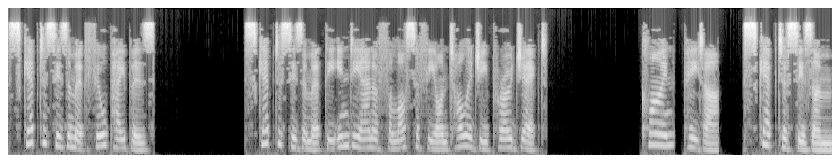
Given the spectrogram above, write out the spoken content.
Skepticism at Phil Papers Skepticism at the Indiana Philosophy Ontology Project Klein, Peter. Skepticism.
